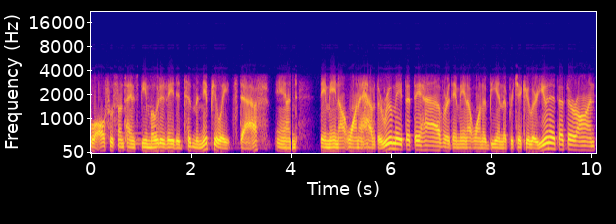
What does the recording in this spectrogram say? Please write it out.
will also sometimes be motivated to manipulate staff and they may not want to have the roommate that they have, or they may not want to be in the particular unit that they're on.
